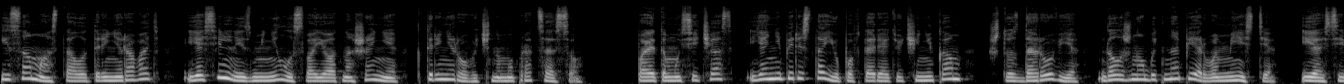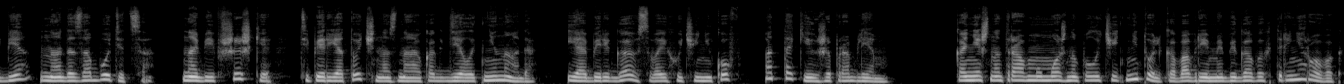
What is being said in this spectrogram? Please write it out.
и сама стала тренировать, я сильно изменила свое отношение к тренировочному процессу. Поэтому сейчас я не перестаю повторять ученикам, что здоровье должно быть на первом месте, и о себе надо заботиться. Набив шишки, теперь я точно знаю, как делать не надо, и оберегаю своих учеников от таких же проблем. Конечно, травму можно получить не только во время беговых тренировок,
